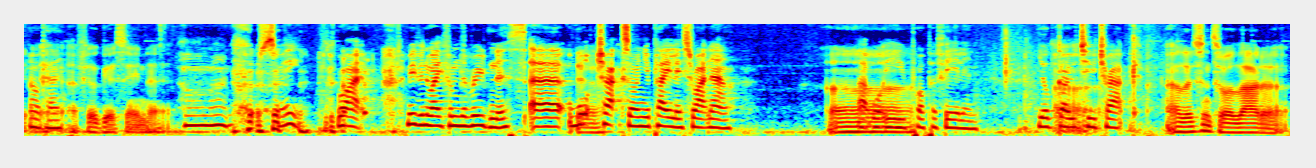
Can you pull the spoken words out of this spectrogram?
Yeah, okay. I feel good saying that. Oh, right. Sweet. right. Moving away from the rudeness. Uh, what yeah. tracks are on your playlist right now? Uh, like, what are you uh, proper feeling? Your go-to uh, track. I listen to a lot of,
